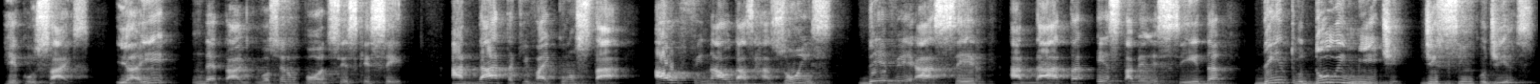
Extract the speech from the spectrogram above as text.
recursais. E aí, um detalhe que você não pode se esquecer: a data que vai constar ao final das razões, deverá ser a data estabelecida dentro do limite de cinco dias.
